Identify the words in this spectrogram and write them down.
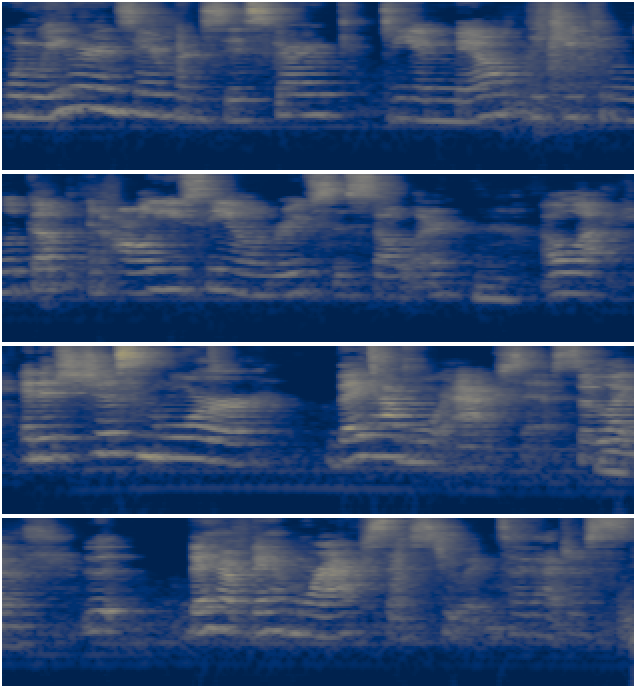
When we were in San Francisco, the amount that you can look up and all you see on roofs is solar. Mm. A lot, and it's just more. They have more access, so like yes. the, they have they have more access to it, and so that just. well,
